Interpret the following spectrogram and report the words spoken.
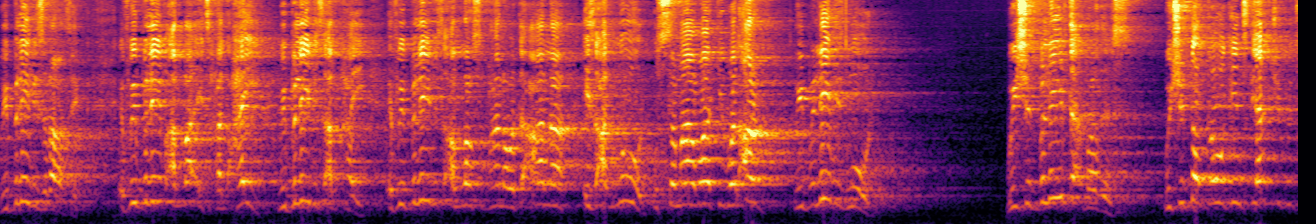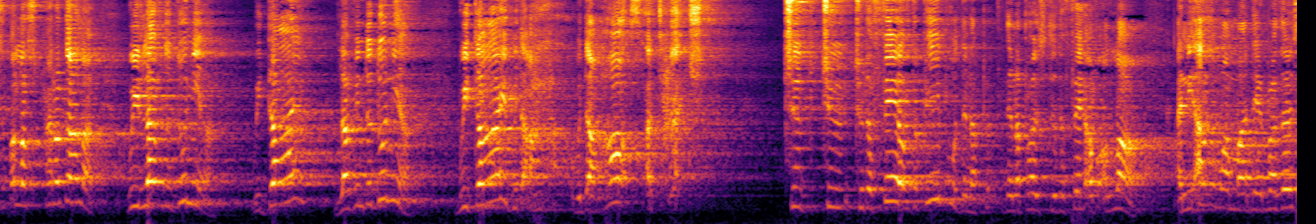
we believe He's razik. If we believe Allah is al-hay, we believe He's al-hay. If we believe Allah subhanahu wa ta'ala is al-nur, us-samawati wal-ard, we believe He's nur. We should believe that, brothers. We should not go against the attributes of Allah subhanahu wa ta'ala. We love the dunya. We die, loving the dunya. We die with our, with our hearts attached to, to, to the fear of the people than, than opposed to the fear of Allah. And the other one, my dear brothers,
